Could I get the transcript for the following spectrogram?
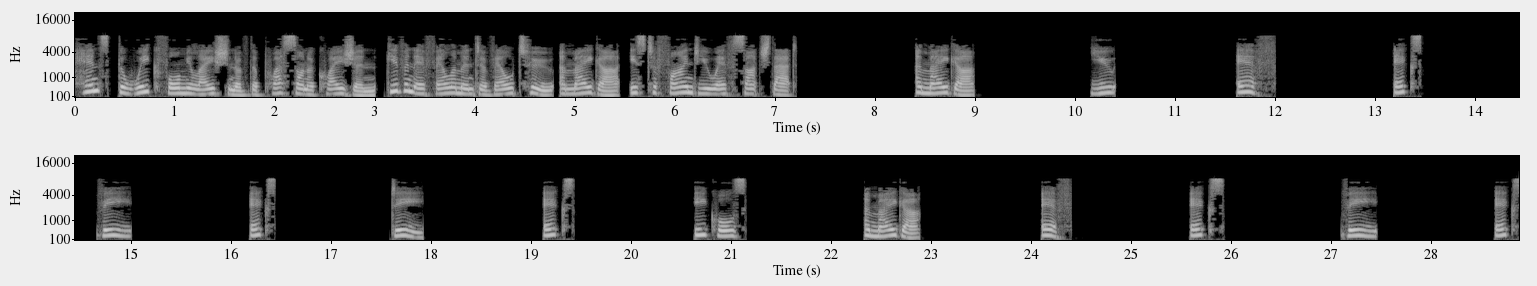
Hence, the weak formulation of the Poisson equation, given f element of L2 omega, is to find UF such that omega U F x V x D x equals omega F x V x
